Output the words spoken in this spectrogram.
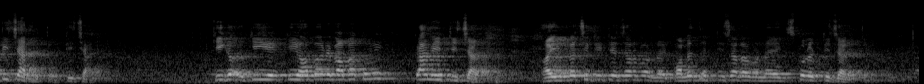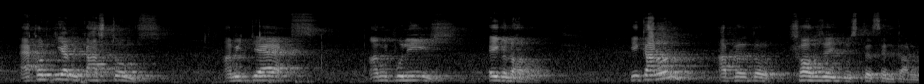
টিচার হতো টিচার কি কি কি হবে রে বাবা তুমি? আমি টিচার হয় ইউনিভার্সিটি টিচার হব না কলেজের টিচার হব না স্কুলের টিচার হতো। এখন কি আমি কাস্টমস আমি ট্যাক্স আমি পুলিশ এইগুলো হবে। কি কারণ? আপনারা তো সহজেই বুঝতেছেন কারণ।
